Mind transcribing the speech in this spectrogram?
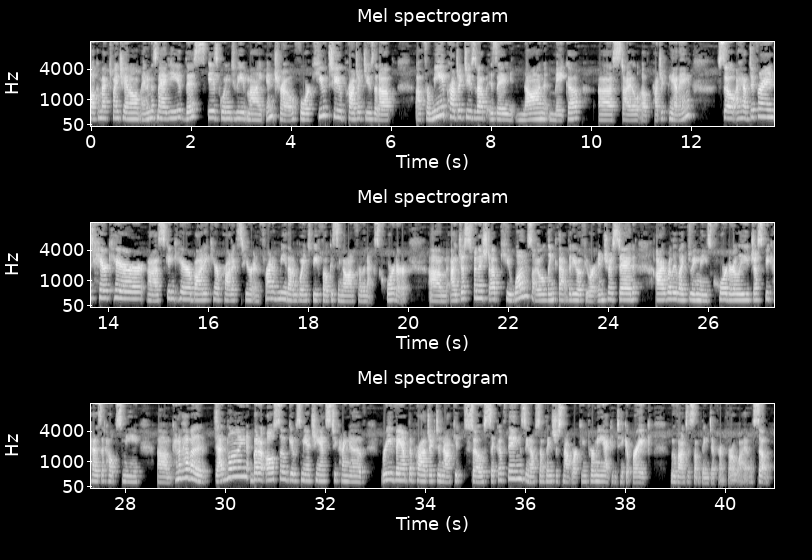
welcome back to my channel. My name is Maggi. This is going to be my intro for Q2 Project Use It Up. Uh, for me, Project Use It Up is a non-makeup uh, style of project panning. So I have different hair care, uh, skincare, body care products here in front of me that I'm going to be focusing on for the next quarter. Um, I just finished up Q1, so I will link that video if you are interested. I really like doing these quarterly just because it helps me um, kind of have a deadline, but it also gives me a chance to kind of revamp the project and not get so sick of things. You know, if something's just not working for me, I can take a break, move on to something different for a while. So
